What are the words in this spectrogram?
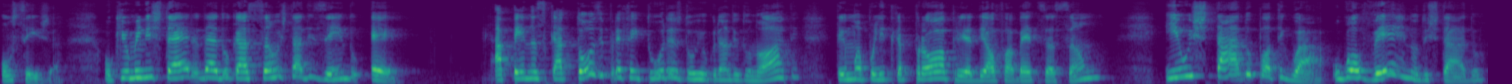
Ou seja, o que o Ministério da Educação está dizendo é Apenas 14 prefeituras do Rio Grande do Norte têm uma política própria de alfabetização e o Estado Potiguar, o governo do Estado,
